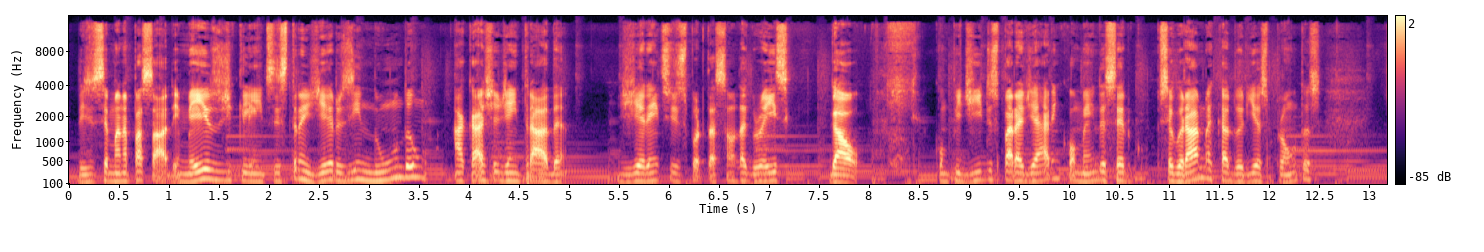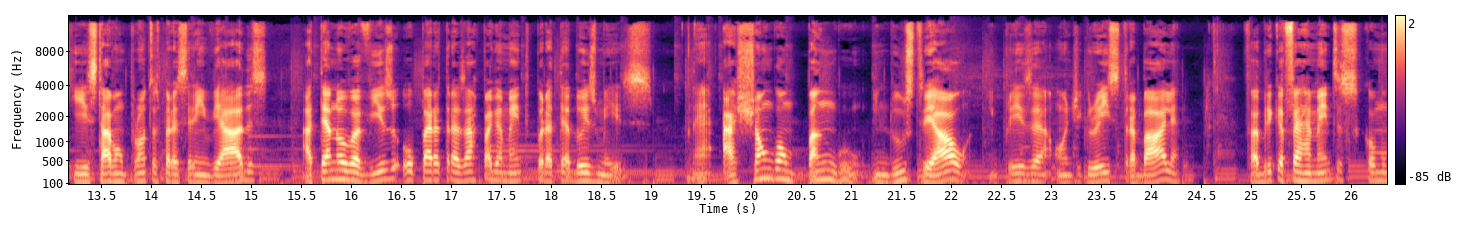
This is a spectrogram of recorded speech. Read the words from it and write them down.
desde semana passada. E-mails de clientes estrangeiros inundam a caixa de entrada de gerentes de exportação da Grace Gal, com pedidos para adiar encomendas, segurar mercadorias prontas que estavam prontas para serem enviadas até novo aviso ou para atrasar pagamento por até dois meses. Né? A Shongongpangu Industrial, empresa onde Grace trabalha, Fabrica ferramentas como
